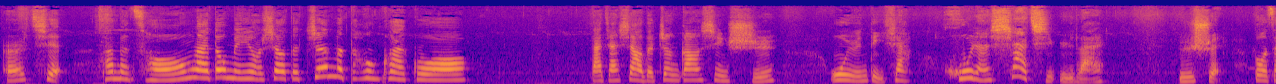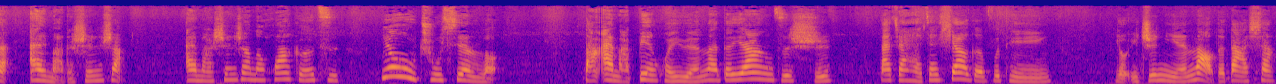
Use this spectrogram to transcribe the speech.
而且。他们从来都没有笑得这么痛快过！大家笑得正高兴时，乌云底下忽然下起雨来，雨水落在艾玛的身上，艾玛身上的花格子又出现了。当艾玛变回原来的样子时，大家还在笑个不停。有一只年老的大象，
